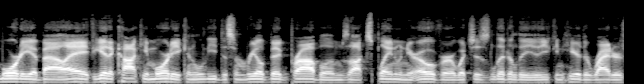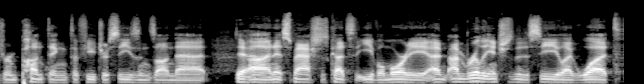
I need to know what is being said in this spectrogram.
Morty about hey, if you get a cocky Morty, it can lead to some real big problems. I'll explain when you're over, which is literally you can hear the writers room punting to future seasons on that yeah. uh, and it smashes cuts to evil Morty. I'm, I'm really interested to see like what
